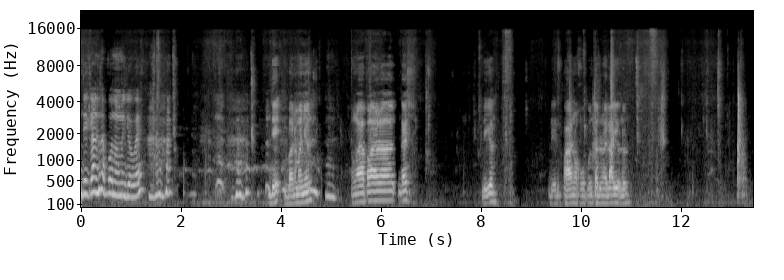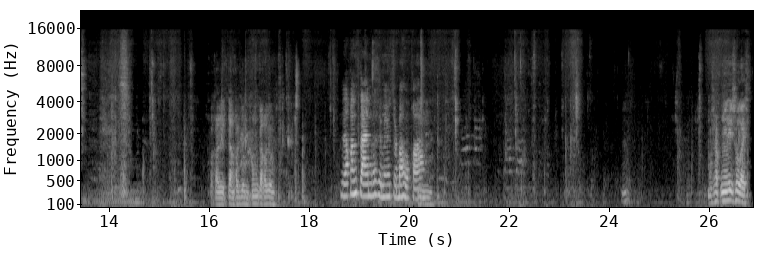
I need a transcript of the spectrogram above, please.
Hindi ka sa punong ni Joey. Hindi, iba naman yun. Mga pa guys, hindi yun. Hindi, paano ako pupunta doon ay layo doon. Pakalit lang ka dun, punta ka dun. Wala kang time kasi may trabaho ka. Mm. Masarap ng liso guys.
